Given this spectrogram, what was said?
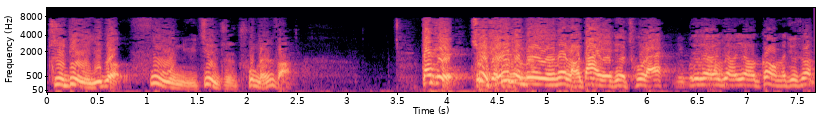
制定一个妇女禁止出门法。但是确实，那不有那老大爷就出来要要要告嘛，就说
